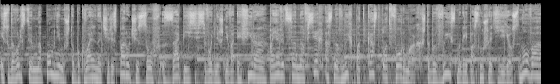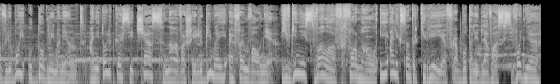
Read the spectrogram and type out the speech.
и с удовольствием напомним, что буквально через пару часов запись сегодняшнего эфира появится на всех основных подкаст-платформах, чтобы вы смогли послушать ее снова в любой удобный момент, а не только сейчас на вашей любимой FM-волне. Евгений Свалов, Формал и Александр Киреев работали для вас сегодня.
